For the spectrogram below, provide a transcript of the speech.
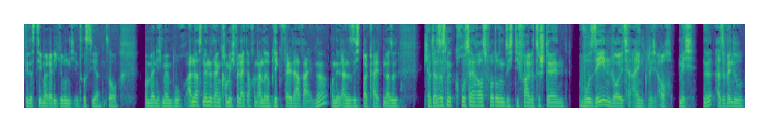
für das Thema Religion nicht interessieren. So. Und wenn ich mein Buch anders nenne, dann komme ich vielleicht auch in andere Blickfelder rein, ne? Und in andere Sichtbarkeiten. Also ich glaube, das ist eine große Herausforderung, sich die Frage zu stellen, wo sehen Leute eigentlich auch mich? Ne? Also wenn du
